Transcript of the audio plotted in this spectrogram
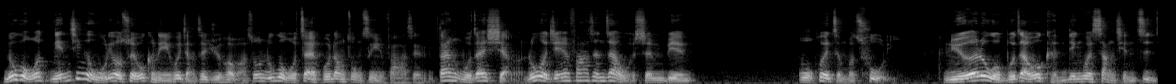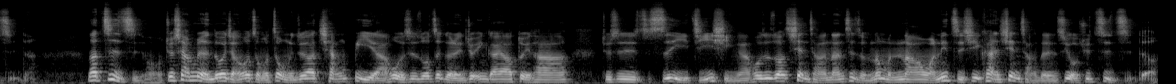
如果我年轻个五六岁，我可能也会讲这句话吧，说如果我再也不会让这种事情发生。但我在想，如果今天发生在我身边，我会怎么处理？女儿如果不在，我肯定会上前制止的。那制止哦，就下面人都会讲说，怎么这种人就要枪毙啊，或者是说这个人就应该要对他就是施以极刑啊，或者说现场的男子怎么那么孬啊？你仔细看，现场的人是有去制止的，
